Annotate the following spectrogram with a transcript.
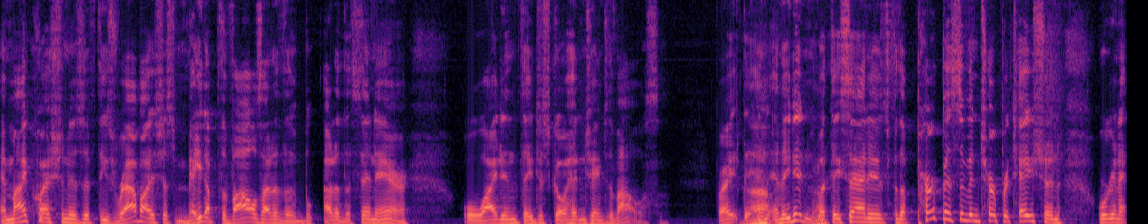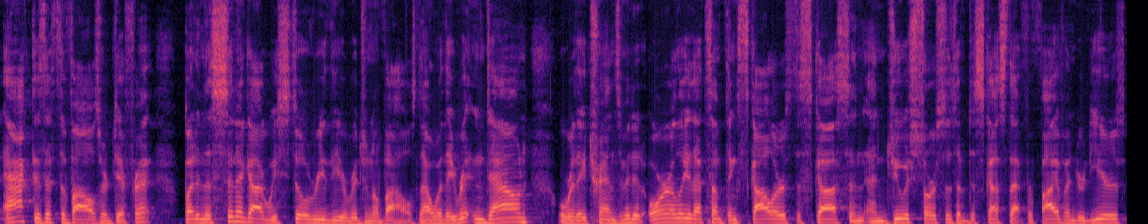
And my question is if these rabbis just made up the vowels out of the out of the thin air, well, why didn't they just go ahead and change the vowels? Right? Oh, and, and, they didn't. Right. What they said is, for the purpose of interpretation, we're going to act as if the vowels are different, but in the synagogue, we still read the original vowels. Now, were they written down or were they transmitted orally? That's something scholars discuss, and, and Jewish sources have discussed that for 500 years.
